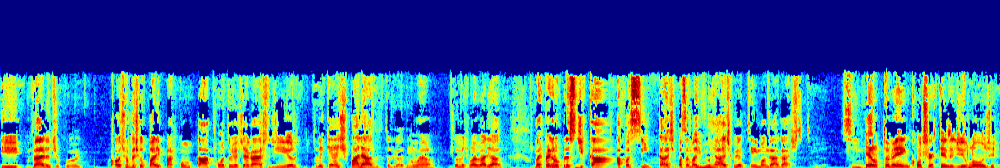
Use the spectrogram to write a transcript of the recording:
E, velho, tipo, a última vez que eu parei pra contar quanto eu já tinha gasto dinheiro, tudo bem que é espalhado, tá ligado? Não é totalmente mais variado. Mas pegando o preço de capa assim, cara, tinha passado mais de mil reais que eu já tenho em mangá gasto. Sim. Eu também, com certeza, de longe.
